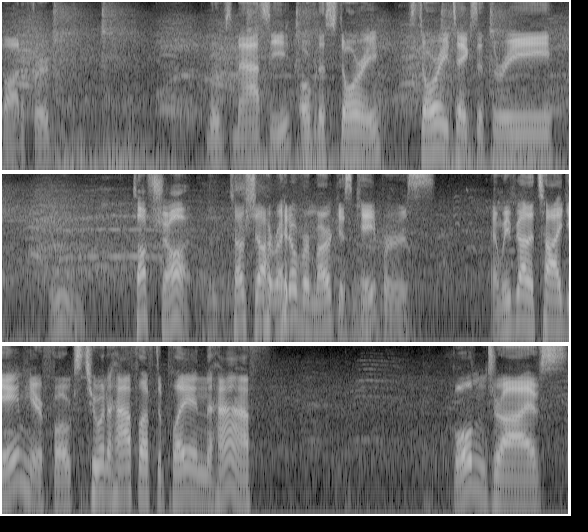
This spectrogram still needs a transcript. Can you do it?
Bodiford moves Massey over to Story. Story takes a three. Tough shot. Tough shot right over Marcus Capers. And we've got a tie game here, folks. Two and a half left to play in the half. Bolden drives.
